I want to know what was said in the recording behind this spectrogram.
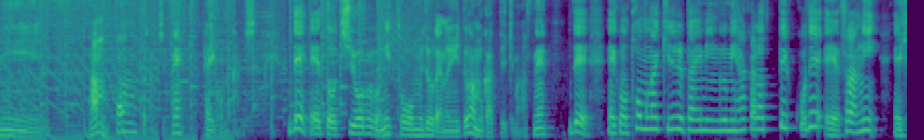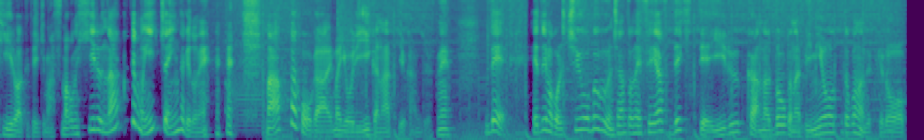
2、3、ポンって感じですね。はい、こんな感じ。で、えっ、と、中央部分にトーム状態のユニットが向かっていきますね。で、えこのトームが切れるタイミング見計らって、ここで、えーさらに、えヒールを当てていきます。まあ、このヒールなくてもいいっちゃいいんだけどね。まあ、あった方が、まあ、よりいいかなっていう感じですね。で、えっ、と、今これ中央部分ちゃんとね、制圧できているかな、どうかな、微妙ってとこなんですけど、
